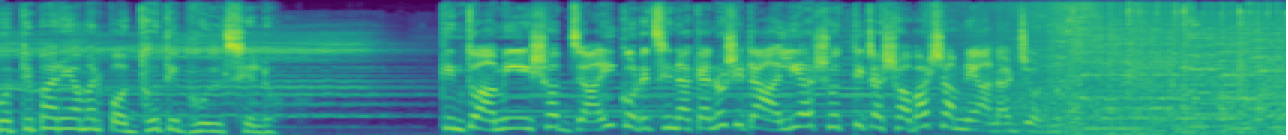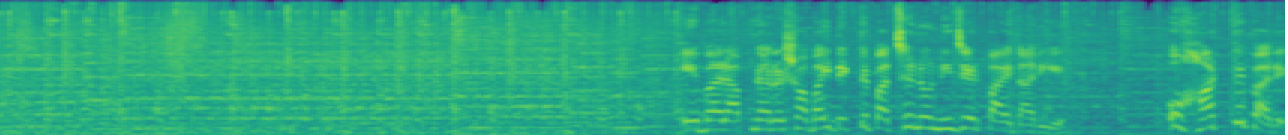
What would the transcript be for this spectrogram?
হতে পারে আমার পদ্ধতি ভুল ছিল। কিন্তু আমি এসব যাই করেছি না কেন সেটা আলিয়ার সত্যিটা সবার সামনে আনার জন্য। এবার আপনারা সবাই দেখতে পাচ্ছেন ও নিজের পায়ে দাঁড়িয়ে। ও হাঁটতে পারে।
